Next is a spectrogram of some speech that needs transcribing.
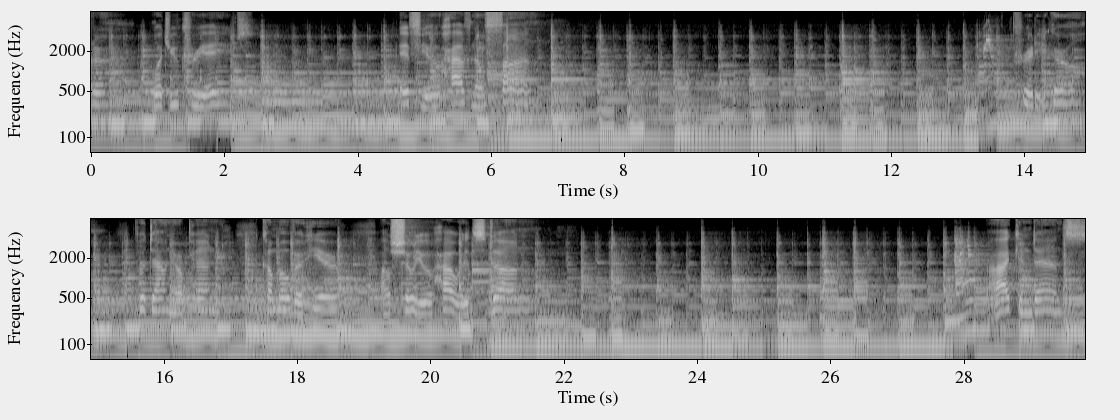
Matter what you create if you have no fun. Pretty girl, put down your pen, come over here, I'll show you how it's done. I can dance,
